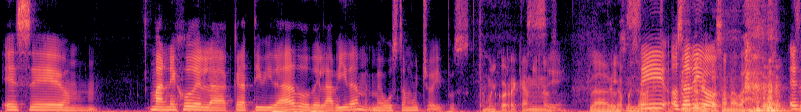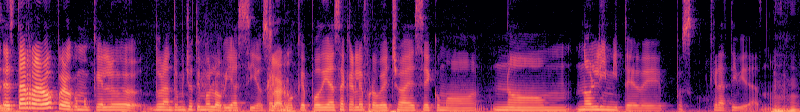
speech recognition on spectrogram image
ese um, manejo de la creatividad o de la vida me, me gusta mucho y pues Como el correcaminos. Sí. Claro. Sí. o sea, Nunca le digo, pasa nada. es- Sí. está raro, pero como que lo- durante mucho tiempo lo vi así, o sea, Claro. como que podía sacarle provecho a ese como no, no límite de pues creatividad, ¿no?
